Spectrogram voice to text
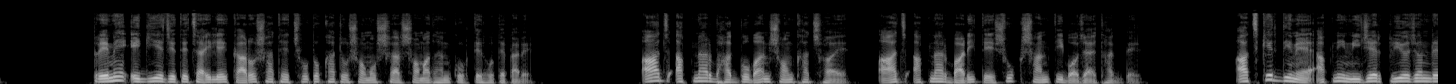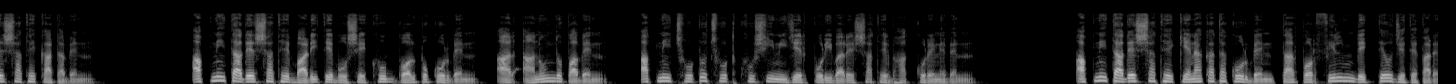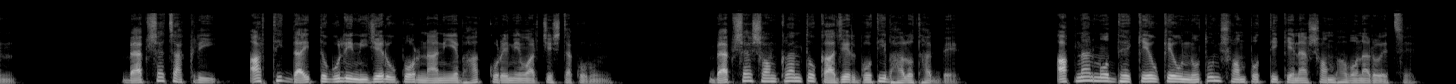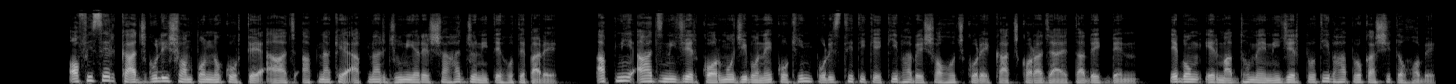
প্রেমে এগিয়ে যেতে চাইলে কারও সাথে ছোটখাটো সমস্যার সমাধান করতে হতে পারে। আজ আপনার ভাগ্যবান সংখ্যা ছয়। আজ আপনার বাড়িতে সুখ শান্তি বজায় থাকবে। আজকের দিনে আপনি নিজের প্রিয়জনদের সাথে কাটাবেন। আপনি তাদের সাথে বাড়িতে বসে খুব গল্প করবেন আর আনন্দ পাবেন। আপনি ছোট ছোট খুশি নিজের পরিবারের সাথে ভাগ করে নেবেন। আপনি তাদের সাথে কেনাকাটা করবেন, তারপর ফিল্ম দেখতেও যেতে পারেন। ব্যবসা, চাকরি, আর্থিক দায়িত্বগুলি নিজের উপর না নিয়ে ভাগ করে নেওয়ার চেষ্টা করুন। ব্যবসা সংক্রান্ত কাজের গতি ভালো থাকবে। আপনার মধ্যে কেউ কেউ নতুন সম্পত্তি কেনার সম্ভাবনা রয়েছে। অফিসের কাজগুলি সম্পন্ন করতে আজ আপনাকে আপনার জুনিয়রের সাহায্য নিতে হতে পারে। আপনি আজ নিজের কর্মজীবনে কঠিন পরিস্থিতিকে কীভাবে সহজ করে কাজ করা যায় তা দেখবেন এবং এর মাধ্যমে নিজের প্রতিভা প্রকাশিত হবে।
